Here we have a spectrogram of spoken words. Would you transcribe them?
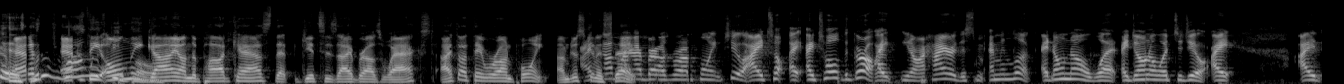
eyebrows. this. As, What is as the with only people? guy on the podcast that gets his eyebrows waxed, I thought they were on point. I'm just gonna thought say. my eyebrows were on point too. I told I, I told the girl I you know I hired this. I mean, look, I don't know what I don't know what to do. I I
